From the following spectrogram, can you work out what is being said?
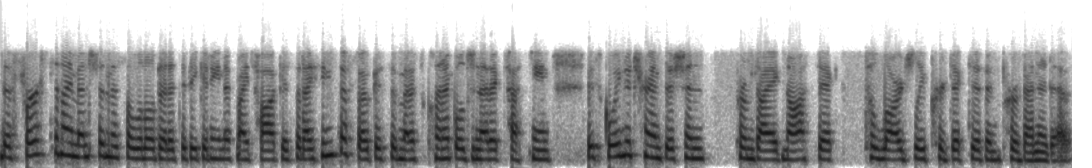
The first, and I mentioned this a little bit at the beginning of my talk, is that I think the focus of most clinical genetic testing is going to transition from diagnostic to largely predictive and preventative.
